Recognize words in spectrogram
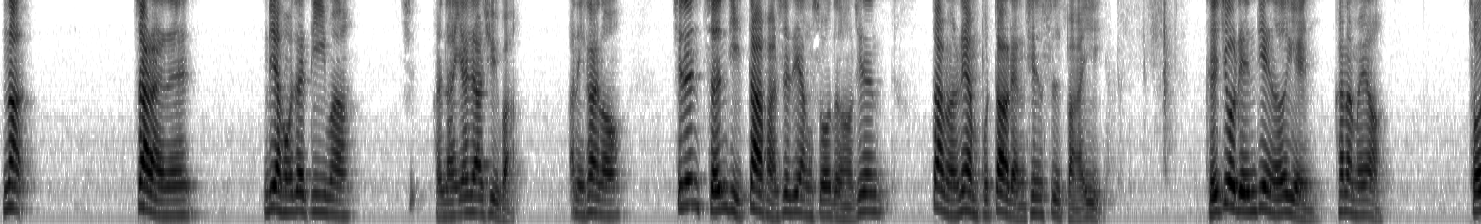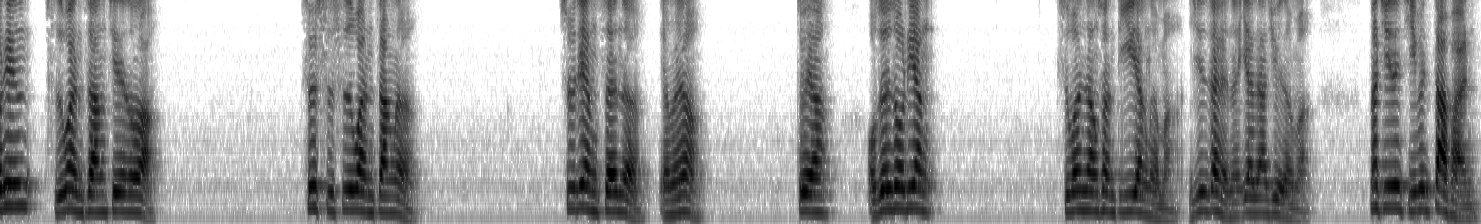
那再来呢，量会再低吗？很难压下去吧？啊，你看哦，今天整体大盘是量缩的哦，今天。大盘量不到两千四百亿，可就联电而言，看到没有？昨天十万张，今天多少？是不是十四万张了？是不是量增了？有没有？对啊，我昨天说量十万张算低量了嘛？你现在很难压下去了嘛？那今天即便大盘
